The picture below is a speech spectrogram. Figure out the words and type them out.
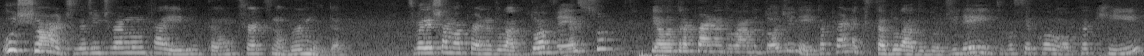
Os shorts, a gente vai montar ele, então, shorts não, bermuda. Você vai deixar uma perna do lado do avesso e a outra perna do lado do direito. A perna que está do lado do direito, você coloca aqui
